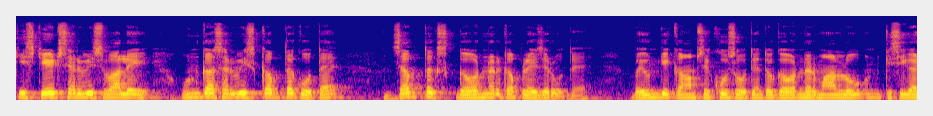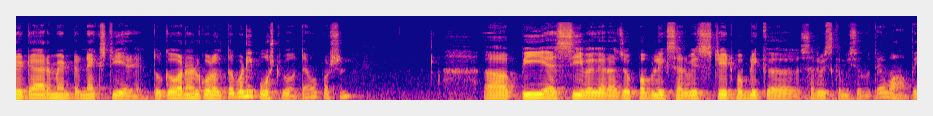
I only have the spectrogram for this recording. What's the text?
कि स्टेट सर्विस वाले, उनका सर्विस कब तक होता है? जब तक गवर्नर का प्लेजर होता है। भाई उनके काम से खुश होते हैं तो गवर्नर मान लो, उन किसी का रिटायरमेंट नेक्स्ट ईयर है तो गवर्नर को लगता है बड़ी पोस्ट पे होते हैं वो पर्सन पी एस सी वगैरह जो public service state public service commission होते हैं वहाँ पे।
